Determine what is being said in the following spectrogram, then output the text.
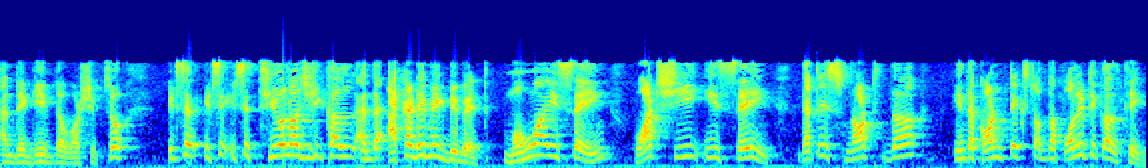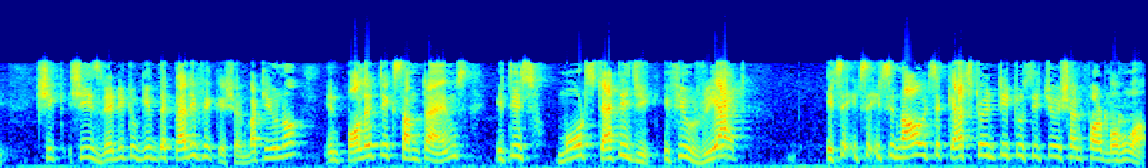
and they give the worship. So it's a, it's a, it's a theological and the academic debate. Mahua is saying what she is saying, that is not the, in the context of the political thing. She, she is ready to give the clarification. But you know, in politics sometimes it is more strategic. If you react, it's a, it's a, it's a, now it's a catch-22 situation for Mahua.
